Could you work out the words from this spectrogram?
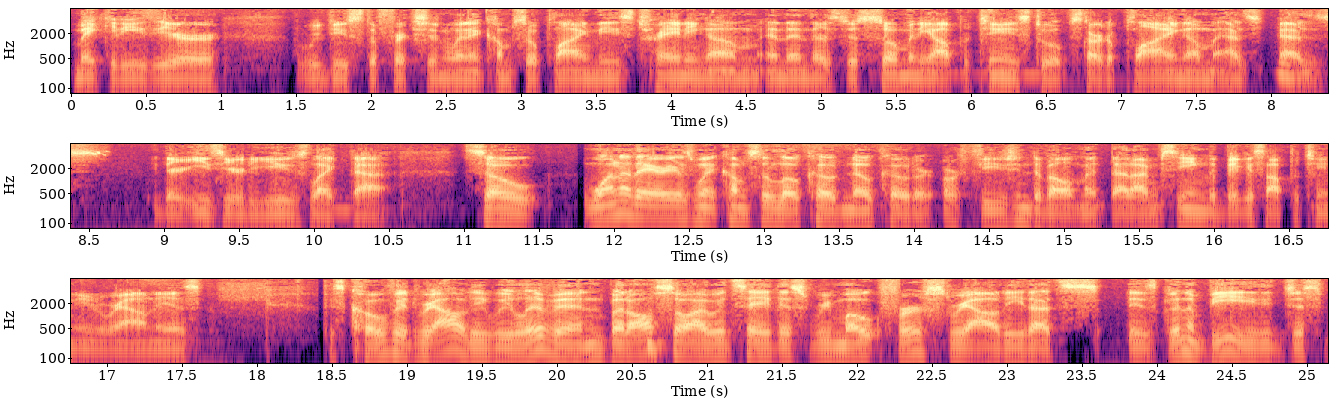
make it easier, reduce the friction when it comes to applying these, training them, and then there's just so many opportunities to start applying them as mm-hmm. as they're easier to use like that. So one of the areas when it comes to low code, no code, or, or fusion development that I'm seeing the biggest opportunity around is this COVID reality we live in, but also I would say this remote first reality that's is going to be just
